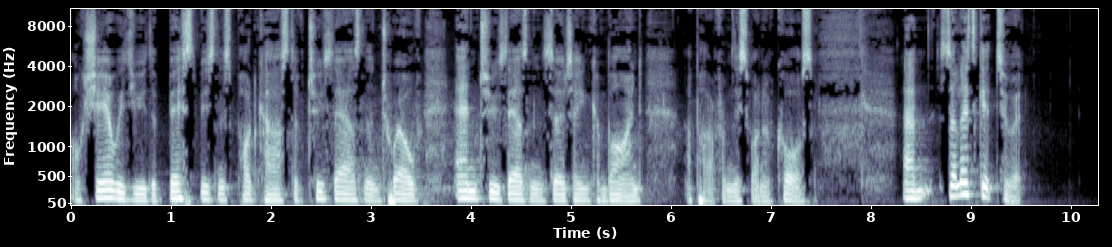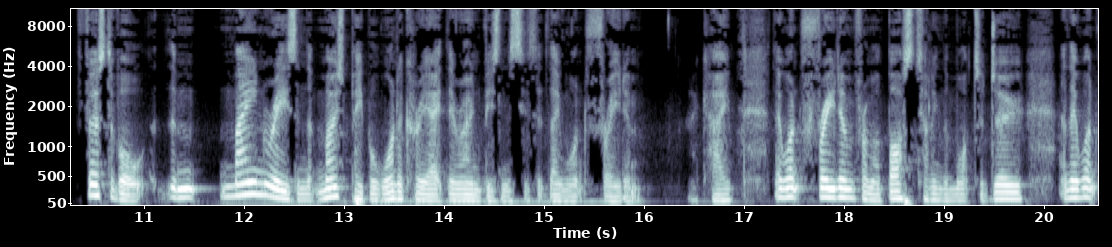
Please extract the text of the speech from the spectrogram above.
I'll share with you the best business podcast of 2012 and 2013 combined, apart from this one, of course. Um, so let's get to it. First of all, the main reason that most people want to create their own business is that they want freedom. Okay. They want freedom from a boss telling them what to do, and they want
